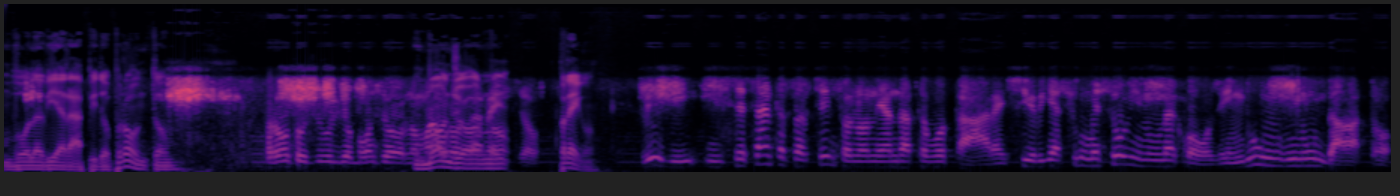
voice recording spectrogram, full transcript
vola via rapido. Pronto? Pronto Giulio, buongiorno. Buongiorno, prego. Vedi, il 60% non è andato a votare, si riassume solo in una cosa, in un, in un dato.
